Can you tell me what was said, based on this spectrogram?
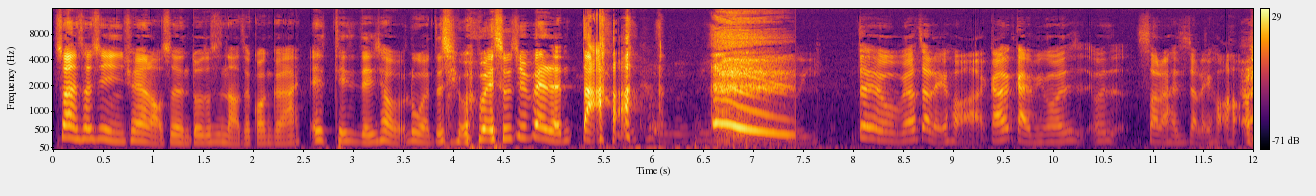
虽然身心灵圈的老师很多都是拿着光跟爱，哎、等等一下，我录完这期会不会出去被人打？对，我不要叫雷华，赶快改名，我我算了，还是叫雷华好了。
